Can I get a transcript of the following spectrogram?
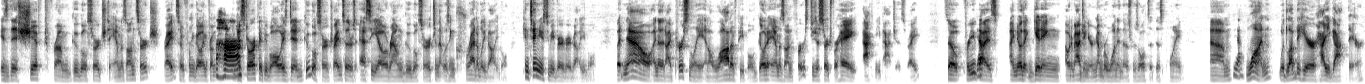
is this shift from Google search to Amazon search, right? So from going from uh-huh. historically people always did Google search, right? And so there's SEO around Google search and that was incredibly valuable. Continues to be very very valuable. But now I know that I personally and a lot of people go to Amazon first to just search for, hey, acne patches, right? So for you yep. guys, I know that getting, I would imagine you're number one in those results at this point. Um, yeah. One, would love to hear how you got there.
